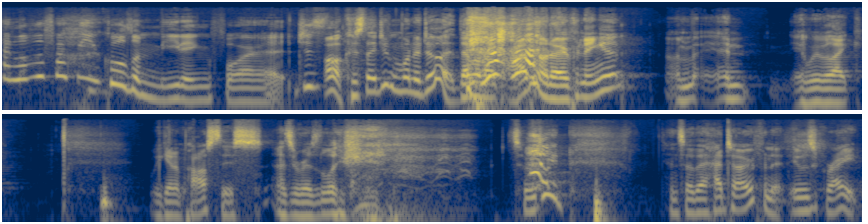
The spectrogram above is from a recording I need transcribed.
I love the fact that you called a meeting for it. Just oh, because they didn't want to do it. They were like, "I'm not opening it," um, and, and we were like, "We're going to pass this as a resolution." so we did, and so they had to open it. It was great.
